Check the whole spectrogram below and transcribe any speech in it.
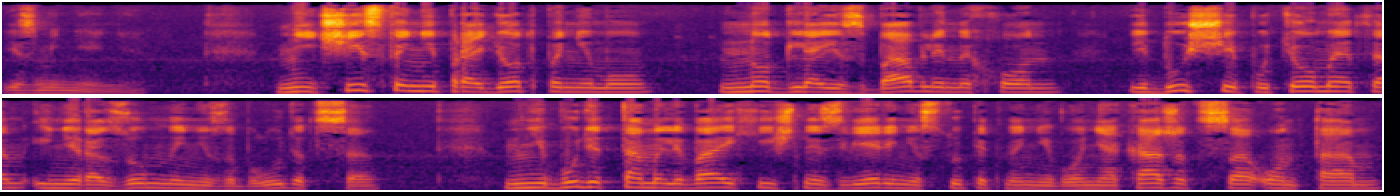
изменения. Нечистый не пройдет по нему, но для избавленных он, идущий путем этим и неразумный не заблудятся. Не будет там льва и хищный зверь, не ступит на него, не окажется он там,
